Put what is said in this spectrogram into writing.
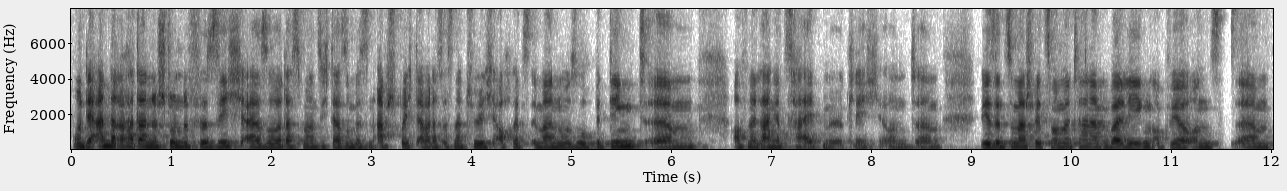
Und der andere hat dann eine Stunde für sich, also dass man sich da so ein bisschen abspricht, aber das ist natürlich auch jetzt immer nur so bedingt ähm, auf eine lange Zeit möglich. Und ähm, wir sind zum Beispiel jetzt momentan am überlegen, ob wir uns ähm,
